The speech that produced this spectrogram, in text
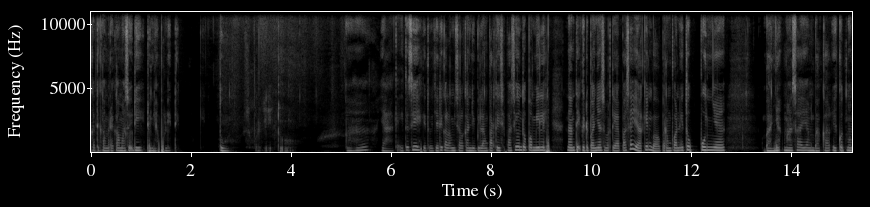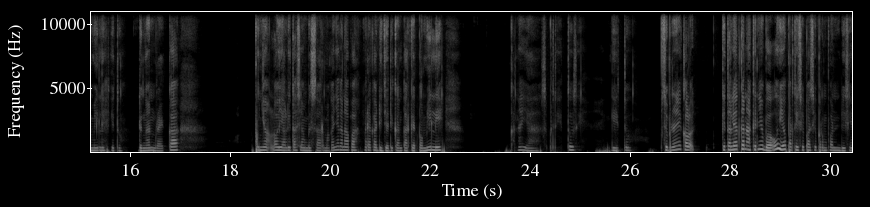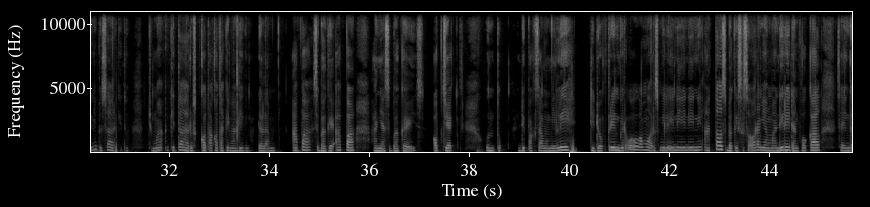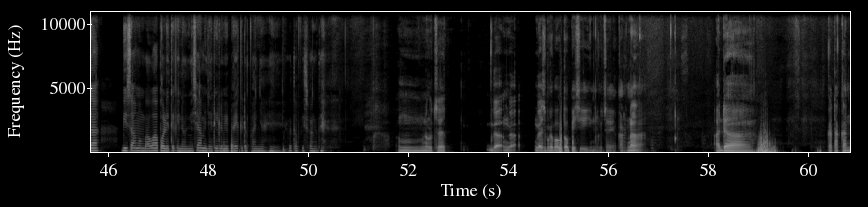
ketika mereka masuk di dunia politik. Gitu. Seperti itu. Uh-huh. ya kayak itu sih gitu. Jadi kalau misalkan dibilang partisipasi untuk pemilih nanti ke depannya seperti apa saya yakin bahwa perempuan itu punya banyak masa yang bakal ikut memilih gitu. Dengan mereka punya loyalitas yang besar. Makanya kenapa mereka dijadikan target pemilih? Karena ya seperti itu sih gitu. Sebenarnya kalau kita lihat kan akhirnya bahwa oh ya partisipasi perempuan di sini besar gitu. Cuma kita harus kotak-kotakin lagi dalam apa sebagai apa hanya sebagai objek untuk dipaksa memilih didoktrin biar oh kamu harus milih ini ini ini atau sebagai seseorang yang mandiri dan vokal sehingga bisa membawa politik Indonesia menjadi lebih baik ke depannya. Utopis banget ya. Hmm, menurut saya nggak nggak nggak seberapa utopis sih menurut saya karena ada katakan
